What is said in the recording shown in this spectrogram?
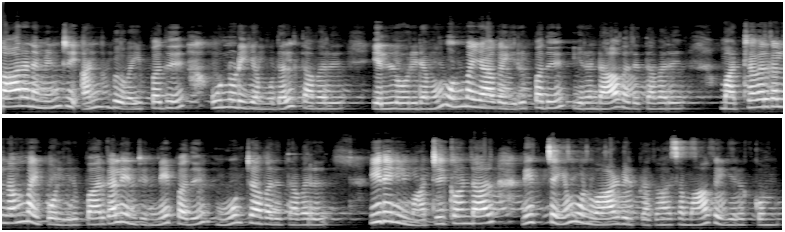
காரணமின்றி அன்பு வைப்பது உன்னுடைய முதல் தவறு. எல்லோரிடமும் உண்மையாக இருப்பது இரண்டாவது தவறு. மற்றவர்கள் நம்மை போல் இருப்பார்கள் என்று நினைப்பது மூன்றாவது தவறு. இதை நீ மாற்றிக்கொண்டால் நிச்சயம் உன் வாழ்வில் பிரகாசமாக இருக்கும்.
